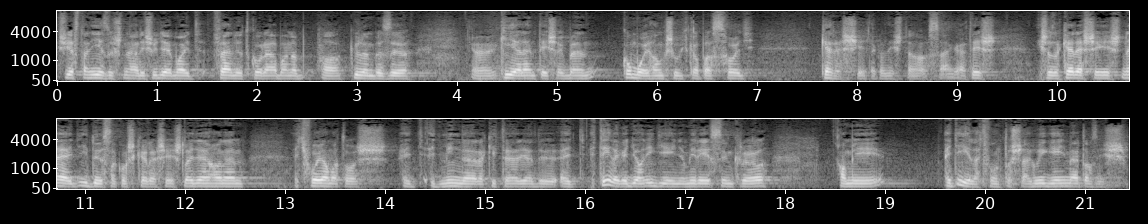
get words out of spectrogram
és aztán Jézusnál is ugye majd felnőtt korában a, a különböző kijelentésekben komoly hangsúlyt kap az, hogy keressétek az Isten országát. És, és az a keresés ne egy időszakos keresés legyen, hanem egy folyamatos, egy, egy mindenre kiterjedő, egy, egy tényleg egy olyan igény a mi részünkről, ami egy életfontosságú igény, mert az is.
